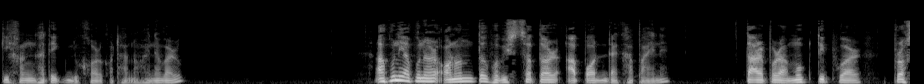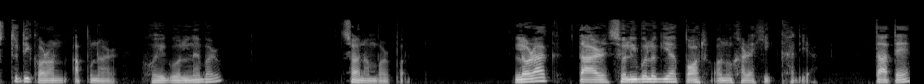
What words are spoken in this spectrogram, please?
কি সাংঘাতিক দুখৰ কথা নহয়নে বাৰু? আপুনি আপোনাৰ অনন্ত ভৱিষ্যতৰ আপদ দেখা পায়নে? তাৰ পৰা মুক্তি পোৱাৰ প্ৰস্তুতিকৰণ আপোনাৰ হৈ গ'লনে বাৰু? ছয় নম্বৰ পদ। ল'ৰাক তাৰ চলিবলগীয়া পথ অনুসাৰে শিক্ষা দিয়া। তাতে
